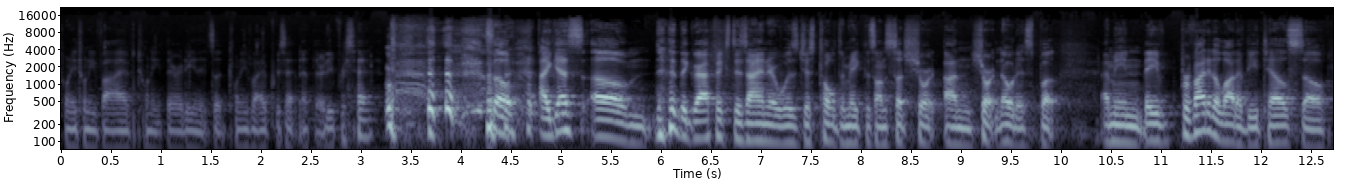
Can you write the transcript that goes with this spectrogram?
2025, 2030, and it's a 25% and a 30%. so I guess um, the graphics designer was just told to make this on such short on short notice, but I mean they've provided a lot of details. So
